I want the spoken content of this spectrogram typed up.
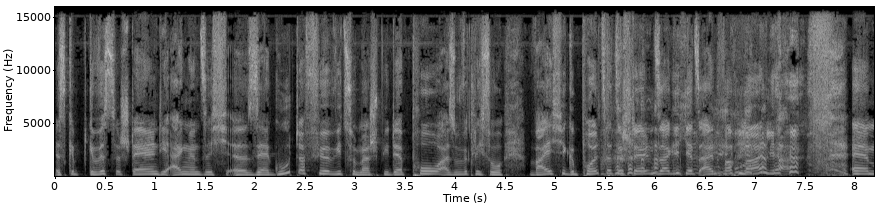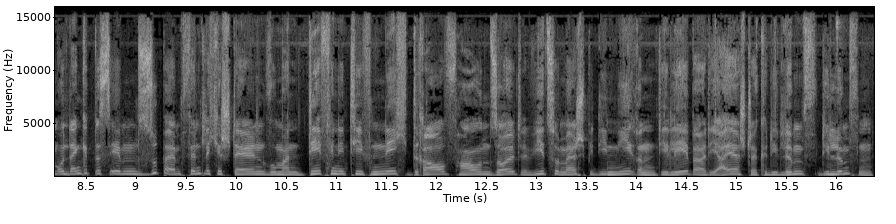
Es gibt gewisse Stellen, die eignen sich äh, sehr gut dafür, wie zum Beispiel der Po, also wirklich so weiche, gepolsterte Stellen, sage ich jetzt einfach mal. Ja. Ähm, und dann gibt es eben super empfindliche Stellen, wo man definitiv nicht draufhauen sollte, wie zum Beispiel die Nieren, die Leber, die Eierstöcke, die, Lymph, die Lymphen.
